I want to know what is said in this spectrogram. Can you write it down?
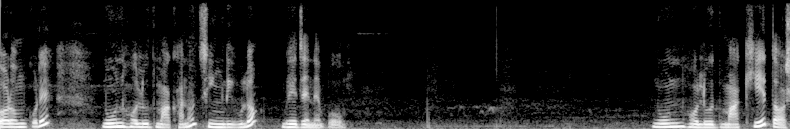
গরম করে নুন, হলুদ মাখানো চিংড়িগুলো ভেজে নেব। নুন, হলুদ মাখিয়ে দশ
